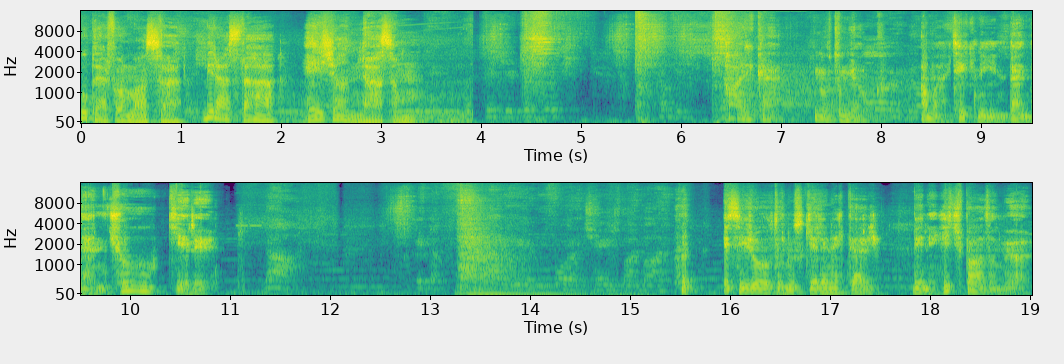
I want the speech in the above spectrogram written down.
Bu performansa biraz daha heyecan lazım. Harika. Notum yok. Ama tekniğin benden çok geri. Esiri olduğunuz gelenekler beni hiç bağlamıyor.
